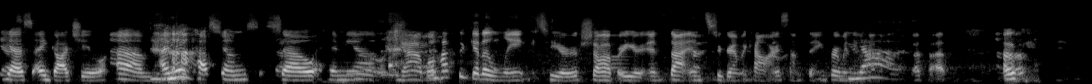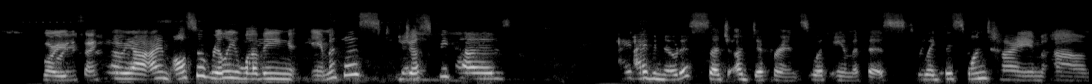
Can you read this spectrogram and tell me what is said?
Yes, I got you. Um, I make customs, so hit me up. Yeah, we'll have to get a link to your shop or your that Instagram account or something for when you Yeah. have stuff up. Okay. What are you gonna say? Oh yeah, I'm also really loving amethyst just because I've noticed such a difference with amethyst. Like this one time, um,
